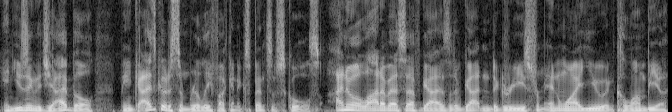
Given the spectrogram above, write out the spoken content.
in using the GI Bill. I mean, guys go to some really fucking expensive schools. I know a lot of SF guys that have gotten degrees from NYU and Columbia,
